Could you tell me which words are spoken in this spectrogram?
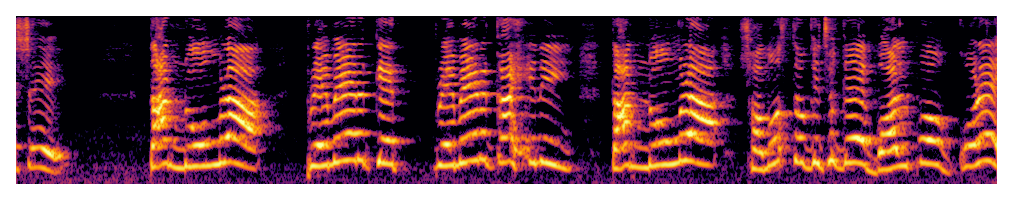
এসে তার নোংরা প্রেমের কে, প্রেমের কাহিনী, তার নোংরা সমস্ত কিছুকে গল্প করে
